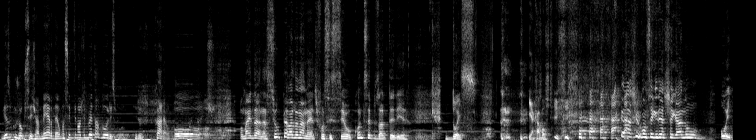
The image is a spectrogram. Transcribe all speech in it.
Mesmo que o jogo seja merda, é uma semifinal de Libertadores, pô. Entendeu? Cara, é um jogo Ô, importante. Ô, Maidana, se o Pelada na Net fosse seu, quantos episódios teria? Dois. E acabou. Eu acho que eu conseguiria chegar no 8.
